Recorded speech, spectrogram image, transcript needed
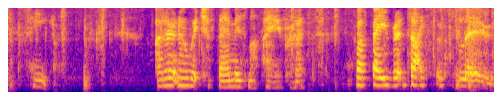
Let's see, I don't know which of them is my favourite. It's my favourite type of blue.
